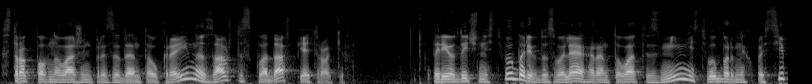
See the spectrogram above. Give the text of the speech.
Строк повноважень президента України завжди складав 5 років. Періодичність виборів дозволяє гарантувати змінність виборних осіб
